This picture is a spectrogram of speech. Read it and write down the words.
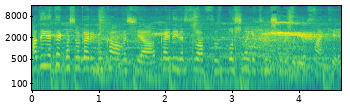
Adı yine tek başıma garibim kalmış ya. Kayda yine suratsız. Boşuna getirmiş gibi duruyor sanki.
